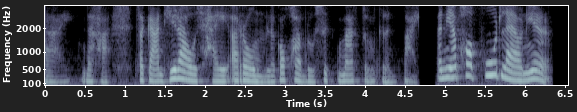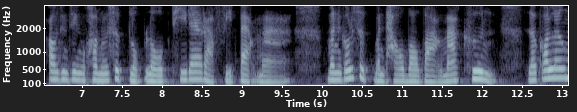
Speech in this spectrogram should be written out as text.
ได้นะคะ จากการที่เราใช้อารมณ์ แล้วก็ความรู้สึกมากจนเกินไป อันนี้พอพูดแล้วเนี่ยเอาจริง ๆ ความรู้สึกลบๆที่ได้รับ feedback มา มันก็รู้สึกบรรเทาเบาบางมากขึ้น แล้วก็เริ่ม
